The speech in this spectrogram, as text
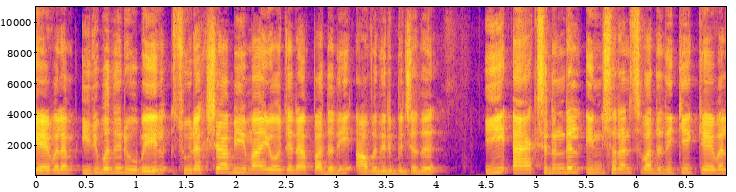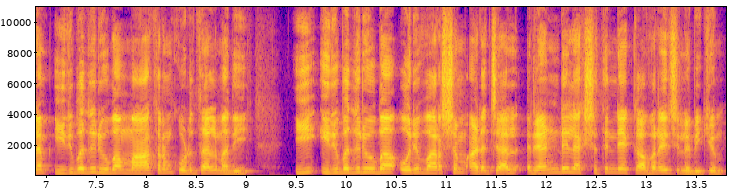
കേവലം ഇരുപത് രൂപയിൽ സുരക്ഷാ ബീമ യോജന പദ്ധതി അവതരിപ്പിച്ചത്. ഈ ആക്സിഡന്റൽ ഇൻഷുറൻസ് പദ്ധതിക്ക് കേവലം ഇരുപത് രൂപ മാത്രം കൊടുത്താൽ മതി. ഈ ഇരുപത് രൂപ ഒരു വർഷം അടച്ചാൽ രണ്ട് ലക്ഷത്തിന്റെ കവറേജ് ലഭിക്കും.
